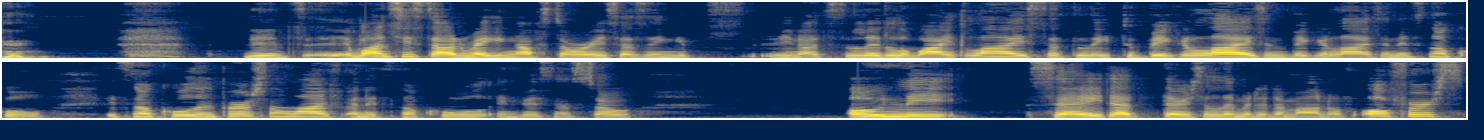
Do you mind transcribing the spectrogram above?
once you start making up stories, I think it's, you know, it's the little white lies that lead to bigger lies and bigger lies. And it's not cool. It's not cool in personal life and it's not cool in business. So only say that there's a limited amount of offers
